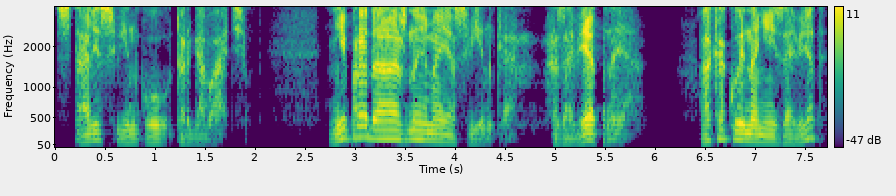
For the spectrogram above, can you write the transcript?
стали свинку торговать. Не продажная моя свинка, а заветная. А какой на ней завет?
